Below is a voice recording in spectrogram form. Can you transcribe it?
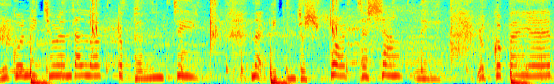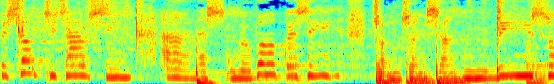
如果你突然打了个喷嚏，那一定就是我在想你。如果半夜被手机吵醒，啊，那是因为我关心。常常想你说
